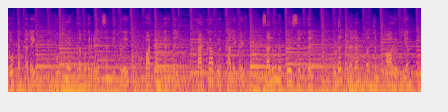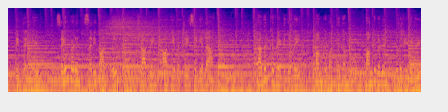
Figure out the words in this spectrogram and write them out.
தோட்டக்கலை முக்கிய பிரமுகர்களின் சந்திப்பு பட்டம் பெறுதல் தற்காப்பு கலைகள் சலூனுக்கு செல்லுதல் உடல் நலம் மற்றும் ஆரோக்கியம் திட்டங்கள் செயல்களின் சரிபார்ப்பு ஷாப்பிங் ஆகியவற்றை செய்யலாம். தவிர்க்க வேண்டியவை பங்கு வர்த்தகம் பங்குகளில் முதலீடுகள்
